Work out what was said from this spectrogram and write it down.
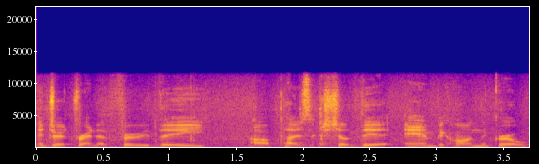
and just ran it through the uh, plastic shield there and behind the grill.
